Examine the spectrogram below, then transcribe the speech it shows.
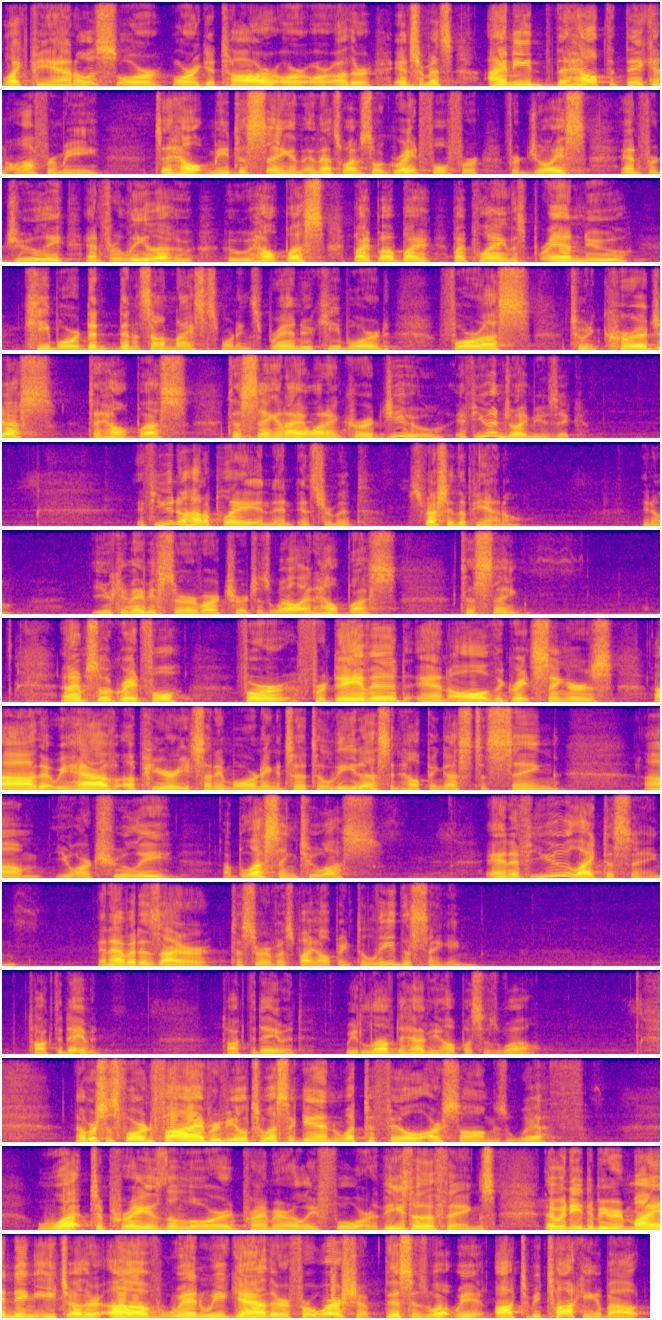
like pianos or, or a guitar or, or other instruments, I need the help that they can offer me to help me to sing. And, and that's why I'm so grateful for, for Joyce and for Julie and for Leela who, who help us by, by, by playing this brand new keyboard. Didn't, didn't it sound nice this morning? This brand new keyboard for us to encourage us, to help us to sing. And I want to encourage you, if you enjoy music, if you know how to play an, an instrument, especially the piano, you know, you can maybe serve our church as well and help us to sing. And I'm so grateful for, for David and all of the great singers uh, that we have up here each Sunday morning to, to lead us and helping us to sing. Um, you are truly a blessing to us. And if you like to sing and have a desire to serve us by helping to lead the singing, talk to David. Talk to David. We'd love to have you help us as well. Now, verses 4 and 5 reveal to us again what to fill our songs with, what to praise the Lord primarily for. These are the things that we need to be reminding each other of when we gather for worship. This is what we ought to be talking about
